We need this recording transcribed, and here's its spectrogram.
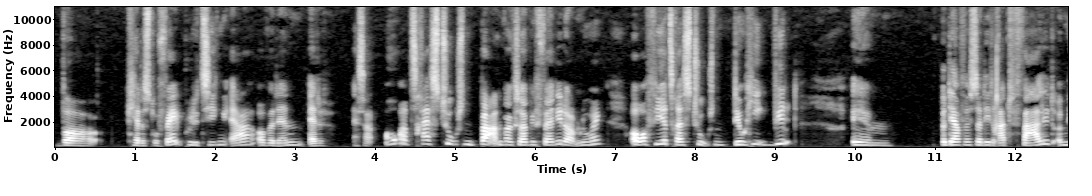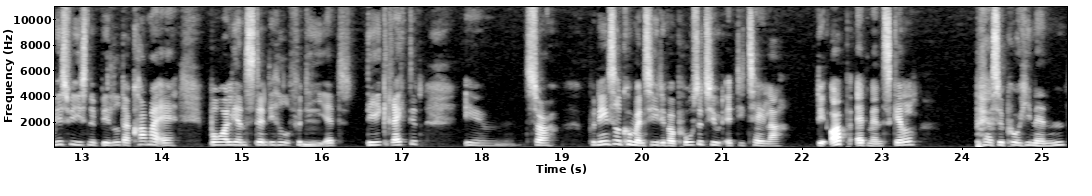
hvor katastrofal politikken er, og hvordan at altså, over 60.000 børn vokser op i fattigdom nu, ikke? Over 64.000. Det er jo helt vildt. Øhm, og derfor så er det et ret farligt og misvisende billede, der kommer af borgerlig anstændighed, fordi mm. at det er ikke rigtigt. Øhm, så på den ene side kunne man sige, at det var positivt, at de taler det op, at man skal passe på hinanden.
